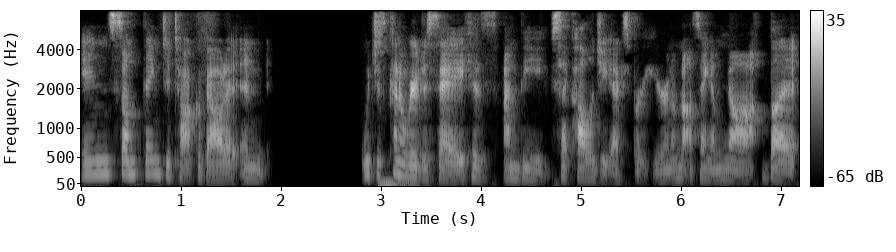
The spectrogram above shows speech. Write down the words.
in something to talk about it and which is kind of weird to say because I'm the psychology expert here and I'm not saying I'm not but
